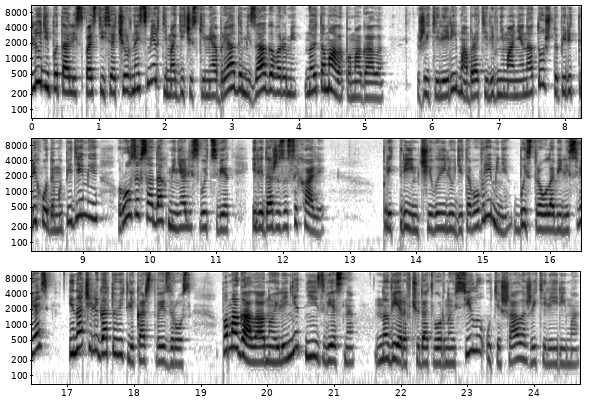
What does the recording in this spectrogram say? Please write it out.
Люди пытались спастись от черной смерти магическими обрядами, заговорами, но это мало помогало. Жители Рима обратили внимание на то, что перед приходом эпидемии розы в садах меняли свой цвет или даже засыхали. Предприимчивые люди того времени быстро уловили связь и начали готовить лекарства из роз. Помогало оно или нет, неизвестно, но вера в чудотворную силу утешала жителей Рима.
